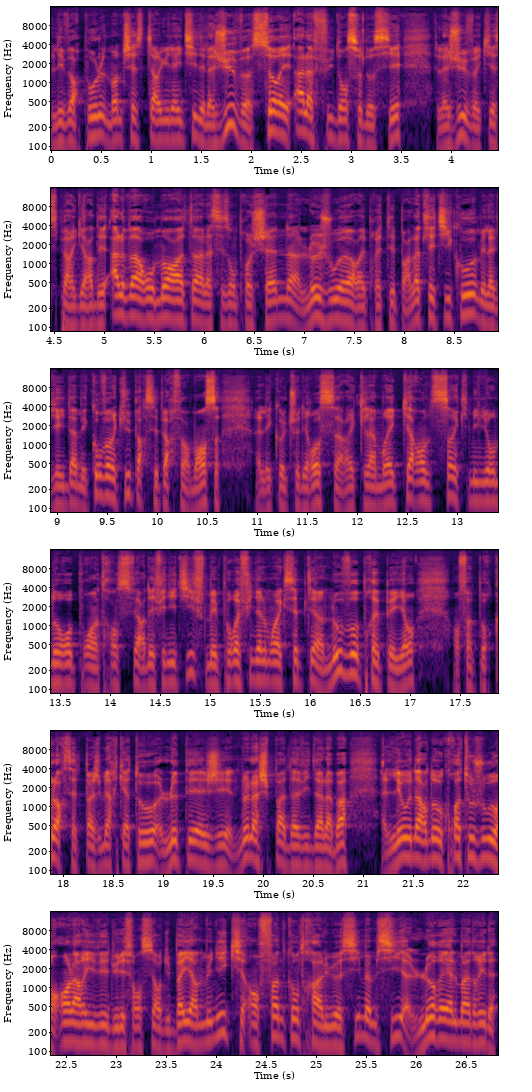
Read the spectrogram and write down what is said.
Liverpool, Manchester United et la Juve seraient à l'affût dans ce dossier. La Juve qui espère garder Alvaro Morata la saison prochaine. Le joueur est prêté par l'Atlético, mais la vieille dame est convaincue par ses performances. Les Colchoneros réclamerait 45 millions d'euros pour un transfert définitif, mais pourrait finalement accepter un nouveau prêt payant. Enfin, pour clore cette page mercato, le PSG ne lâche pas David Alaba. Leonardo croit toujours en l'arrivée du défenseur du Bayern Munich, en fin de contrat lui aussi, même si le Real Madrid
